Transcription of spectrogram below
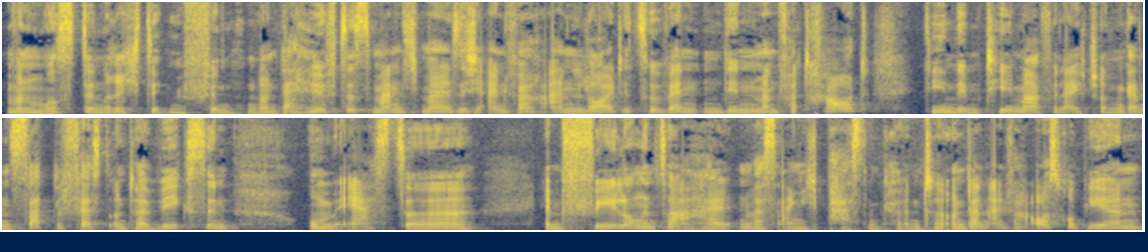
man muss den richtigen finden. Und da hilft es manchmal, sich einfach an Leute zu wenden, denen man vertraut, die in dem Thema vielleicht schon ganz sattelfest unterwegs sind, um erste Empfehlungen zu erhalten, was eigentlich passen könnte. Und dann einfach ausprobieren,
